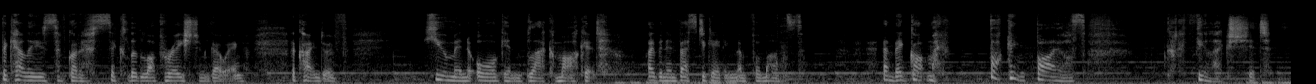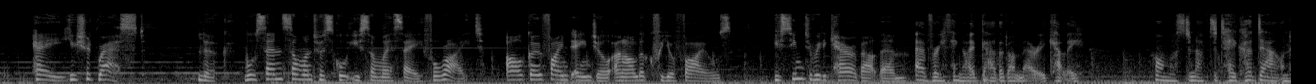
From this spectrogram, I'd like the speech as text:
The Kellys have got a sick little operation going. A kind of human organ black market. I've been investigating them for months. And they got my fucking files. God, I feel like shit. Hey, you should rest. Look, we'll send someone to escort you somewhere safe, all right? I'll go find Angel and I'll look for your files. You seem to really care about them. Everything I've gathered on Mary Kelly. Almost enough to take her down.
